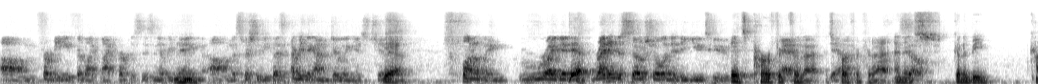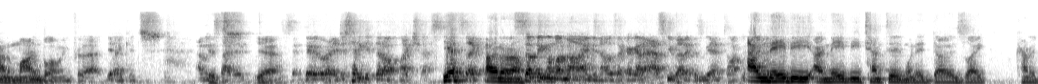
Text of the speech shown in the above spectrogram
Um, for me, for like my purposes and everything, um, especially because everything I'm doing is just Mm-hmm. Yeah. Funneling right into Yeah. right into social and into YouTube. It's perfect for that. It's yeah, perfect for that. And so- it's gonna be kind of mind blowing for that. Yeah. Like it's I'm it's excited. yeah. All right, I just had to get that off my chest. Yeah, it's like I don't know. something on my mind, and I was like, I got to ask you about it because we hadn't talked about I it. may be I may be tempted when it does like kind of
